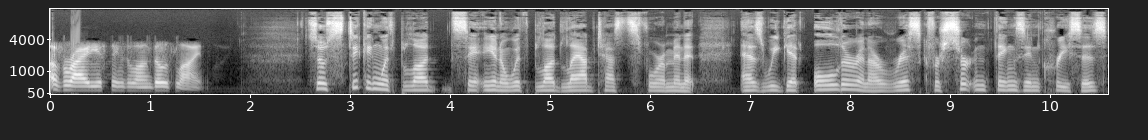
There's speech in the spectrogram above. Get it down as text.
a variety of things along those lines. So sticking with blood, you know, with blood lab tests for a minute, as we get older and our risk for certain things increases,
